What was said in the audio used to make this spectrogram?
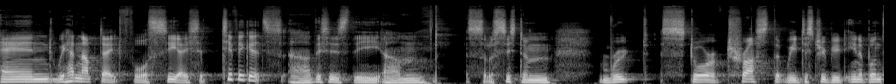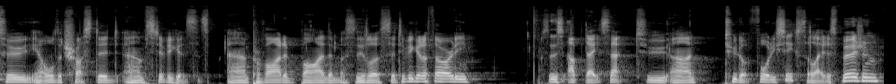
And we had an update for CA certificates. Uh, this is the um, sort of system root store of trust that we distribute in Ubuntu, you know, all the trusted um, certificates that's uh, provided by the Mozilla Certificate Authority. So this updates that to uh, 2.46, the latest version.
